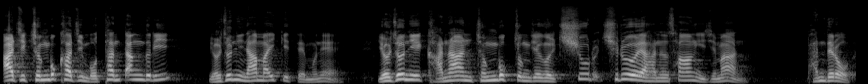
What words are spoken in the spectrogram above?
아직 정복하지 못한 땅들이 여전히 남아 있기 때문에 여전히 가나안 정복 정쟁을 치루어야 하는 상황이지만 반대로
